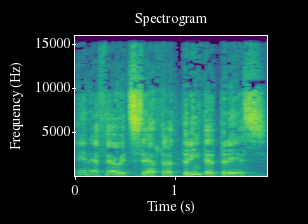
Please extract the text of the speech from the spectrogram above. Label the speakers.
Speaker 1: NFL etc 33.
